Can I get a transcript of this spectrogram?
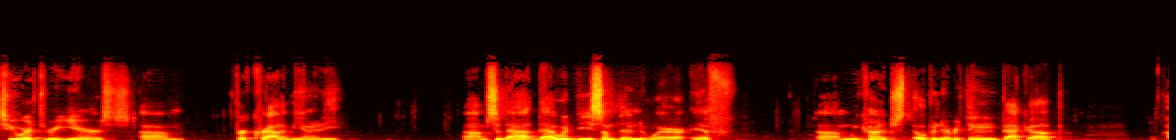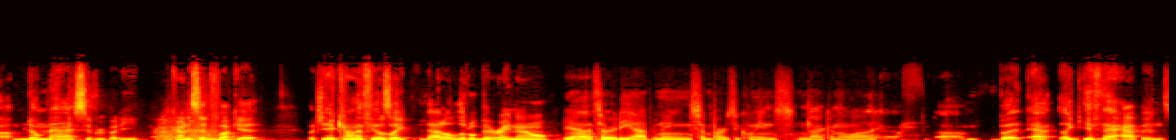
two or three years um, for crowd immunity. Um, so that that would be something to where if um, we kind of just opened everything back up, um, no masks, everybody kind of said fuck it, which it kind of feels like that a little bit right now. Yeah, Um, that's already happening in some parts of Queens. I'm not gonna lie. um, but at, like if that happened,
